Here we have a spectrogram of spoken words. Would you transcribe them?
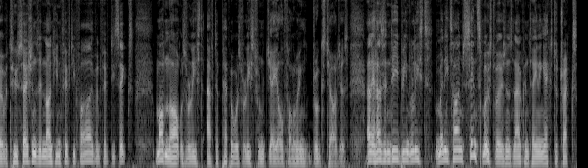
Over two sessions in 1955 and 56. Modern Art was released after Pepper was released from jail following drugs charges, and it has indeed been released many times since, most versions now containing extra tracks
